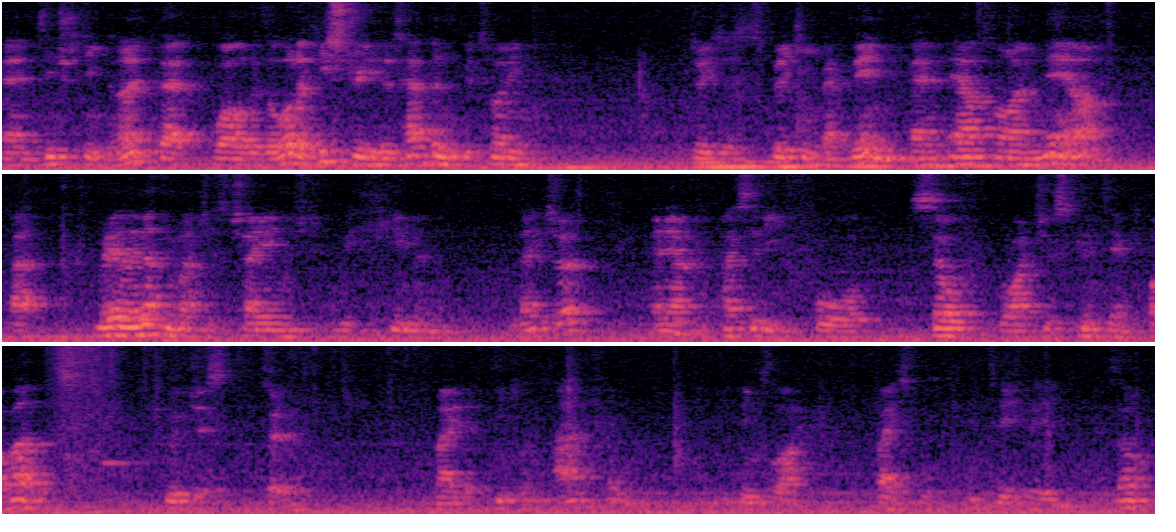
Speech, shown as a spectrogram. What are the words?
And it's interesting to note that while there's a lot of history that has happened between Jesus speaking back then and our time now, uh, really nothing much has changed with human nature and our capacity for self righteous contempt of others. We've just sort of made it into an art form, things like Facebook and TV and so on.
